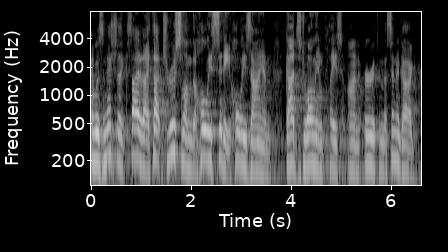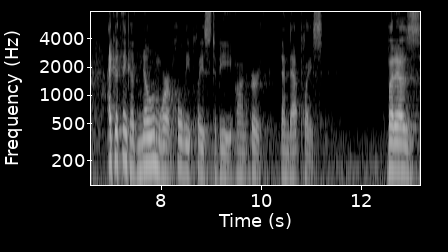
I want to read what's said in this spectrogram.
I was initially excited. I thought Jerusalem, the holy city, holy Zion, God's dwelling place on earth in the synagogue, I could think of no more holy place to be on earth than that place. But as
